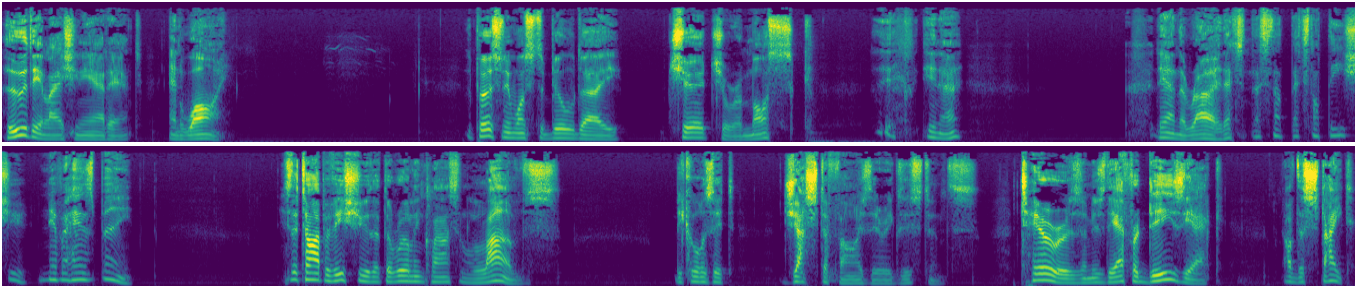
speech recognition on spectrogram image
who they're lashing out at and why. The person who wants to build a church or a mosque, you know, down the road, that's that's not that's not the issue. Never has been. It's the type of issue that the ruling class loves because it justifies their existence. Terrorism is the aphrodisiac of the state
